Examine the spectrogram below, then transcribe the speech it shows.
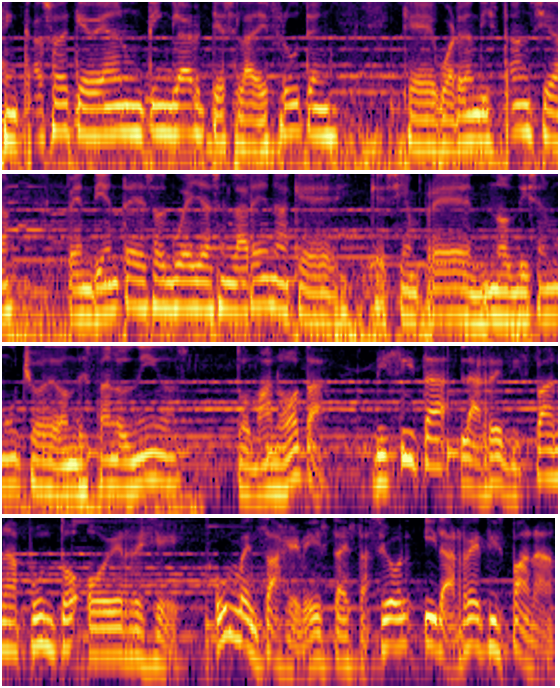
En caso de que vean un tinglar, que se la disfruten, que guarden distancia, pendiente de esas huellas en la arena que, que siempre nos dicen mucho de dónde están los nidos. Toma nota, visita la redhispana.org. Un mensaje de esta estación y la red hispana.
